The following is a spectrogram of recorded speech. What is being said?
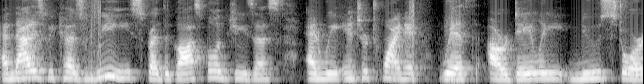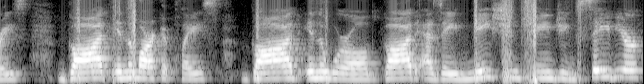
and that is because we spread the gospel of Jesus and we intertwine it with our daily news stories. God in the marketplace, God in the world, God as a nation changing Savior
